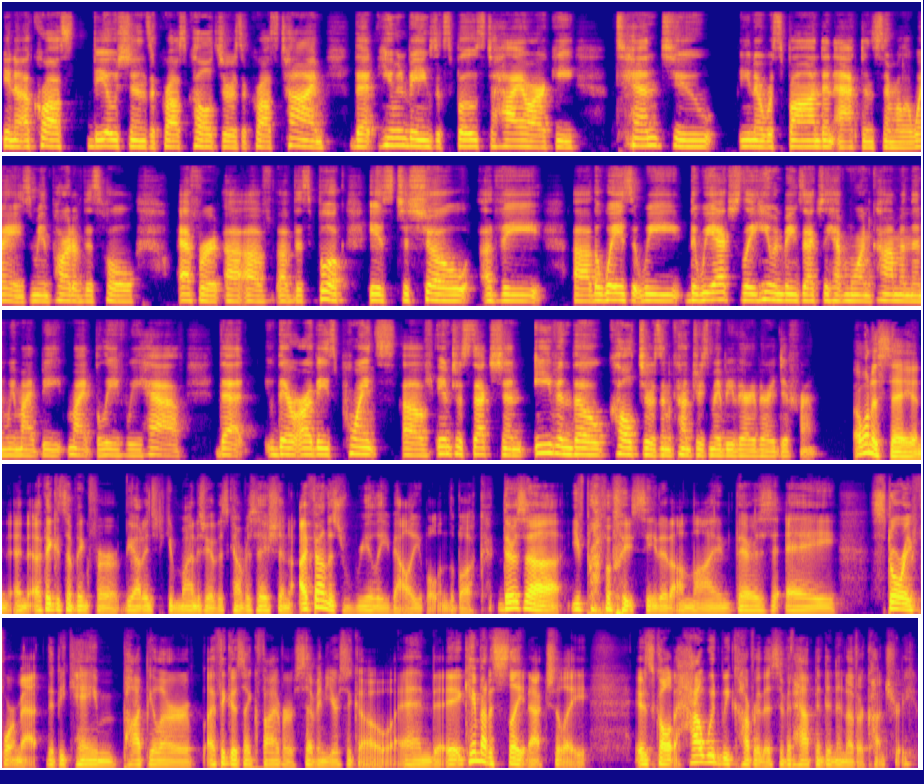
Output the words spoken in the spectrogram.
you know across the oceans across cultures across time that human beings exposed to hierarchy tend to you know respond and act in similar ways. I mean part of this whole effort uh, of of this book is to show uh, the uh, the ways that we that we actually human beings actually have more in common than we might be might believe we have. That there are these points of intersection, even though cultures and countries may be very very different. I want to say, and, and I think it's something for the audience to keep in mind as we have this conversation. I found this really valuable in the book. There's a, you've probably seen it online. There's a story format that became popular, I think it was like five or seven years ago. And it came out of Slate, actually. It was called How Would We Cover This If It Happened in Another Country?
